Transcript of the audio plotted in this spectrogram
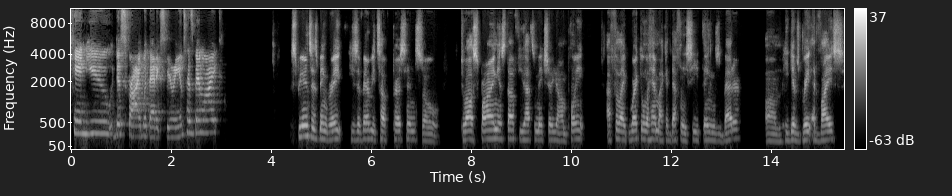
Can you describe what that experience has been like? Experience has been great. He's a very tough person. So throughout sparring and stuff, you have to make sure you're on point. I feel like working with him, I could definitely see things better. Um, he gives great advice.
